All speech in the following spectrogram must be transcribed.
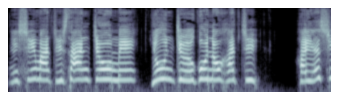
西町三丁目45の8、林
